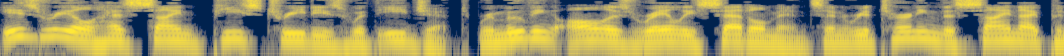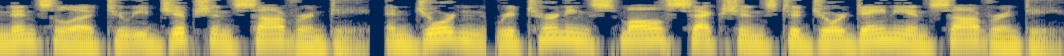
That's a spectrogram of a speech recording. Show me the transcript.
Israel has signed peace treaties with Egypt removing all Israeli settlements and returning the Sinai Peninsula to Egyptian sovereignty, and Jordan returning small sections to Jordanian sovereignty.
